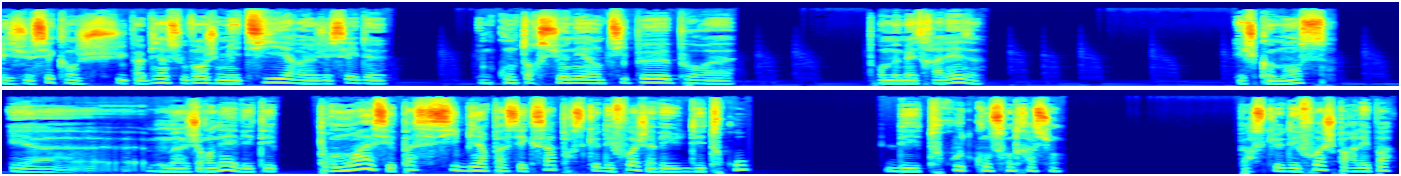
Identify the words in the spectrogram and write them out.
Et je sais quand je suis pas bien, souvent je m'étire, euh, j'essaye de, de, me contorsionner un petit peu pour euh, pour me mettre à l'aise. Et je commence. Et euh, ma journée, elle était... Pour moi, c'est pas si bien passé que ça parce que des fois, j'avais eu des trous. Des trous de concentration. Parce que des fois, je parlais pas.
